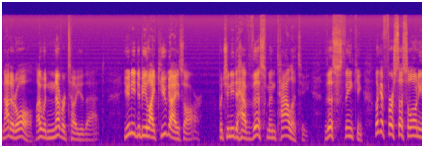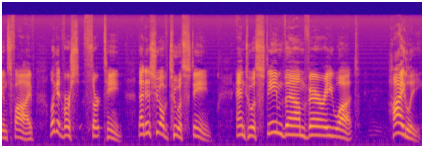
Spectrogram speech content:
Not at all. I would never tell you that. You need to be like you guys are, but you need to have this mentality, this thinking. Look at 1 Thessalonians 5. Look at verse 13. That issue of to esteem. And to esteem them very what? Highly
